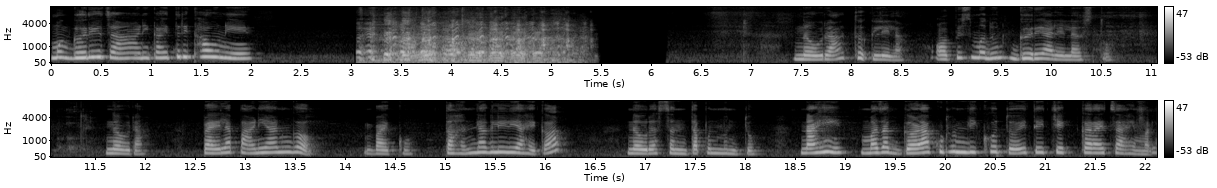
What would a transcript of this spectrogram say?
मग घरी जा आणि काहीतरी खाऊन ये. नवरा थकलेला. ऑफिसमधून घरी आलेला असतो. नवरा प्यायला पाणी आण ग. बायको तहान लागलेली आहे का? नवरा संतापून म्हणतो नाही माझा गळा कुठून लीक होतोय ते चेक करायचं आहे मला.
